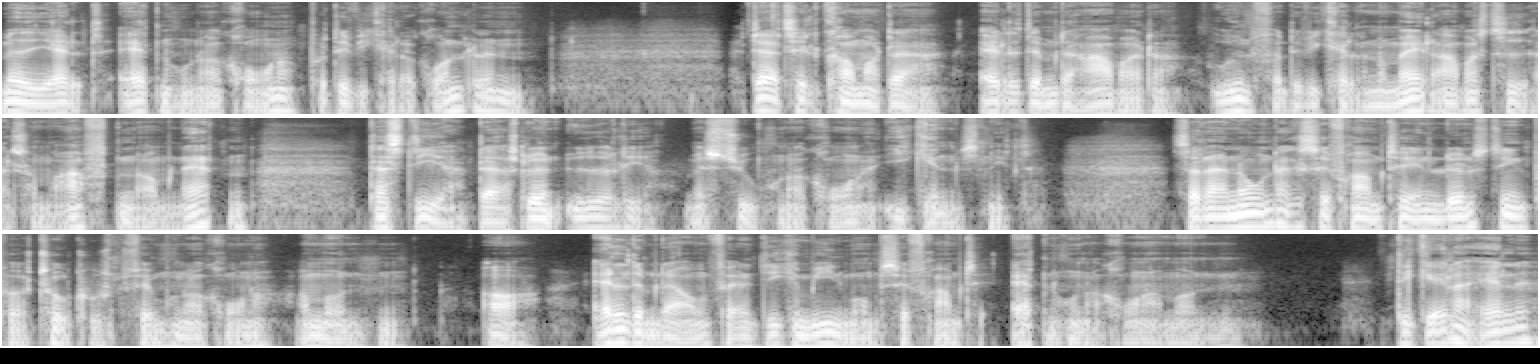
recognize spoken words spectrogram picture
med i alt 1800 kroner på det, vi kalder grundlønnen. Dertil kommer der alle dem, der arbejder uden for det, vi kalder normal arbejdstid, altså om aftenen og om natten, der stiger deres løn yderligere med 700 kroner i gennemsnit. Så der er nogen, der kan se frem til en lønstigning på 2.500 kroner om måneden, og alle dem, der er omfattet, de kan minimum se frem til 1.800 kroner om måneden. Det gælder alle,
